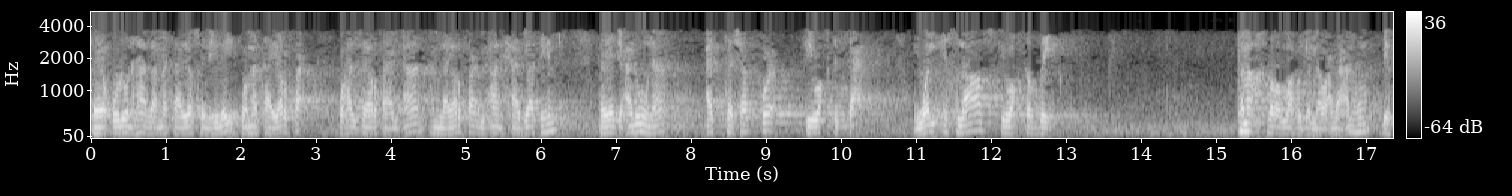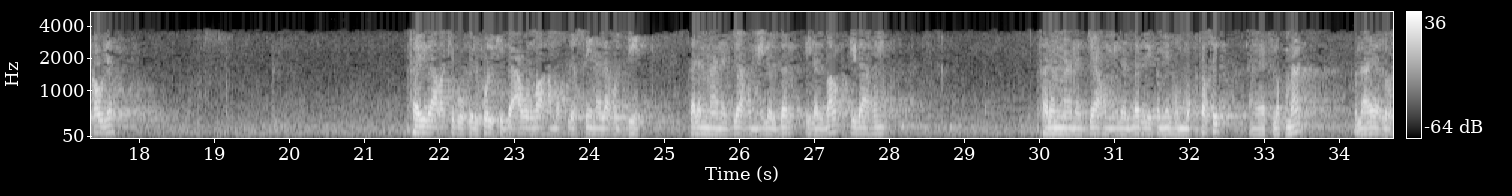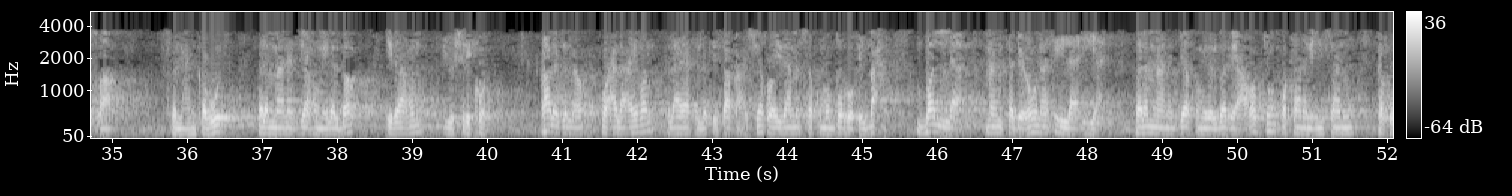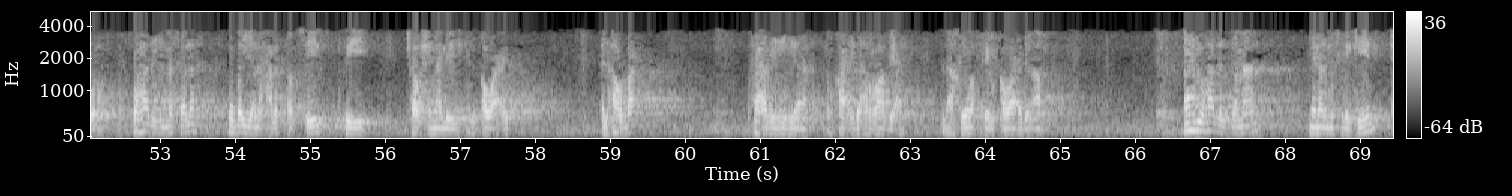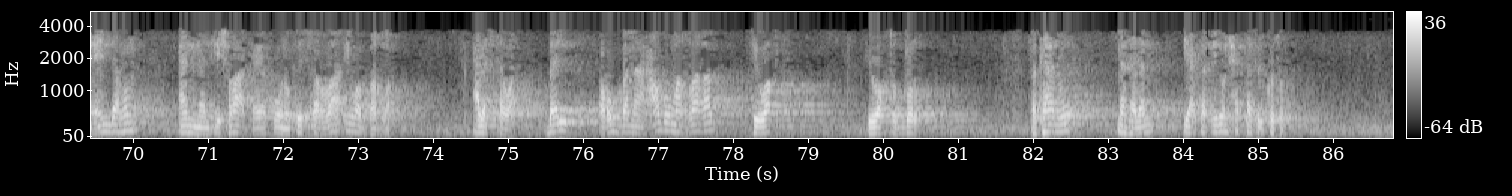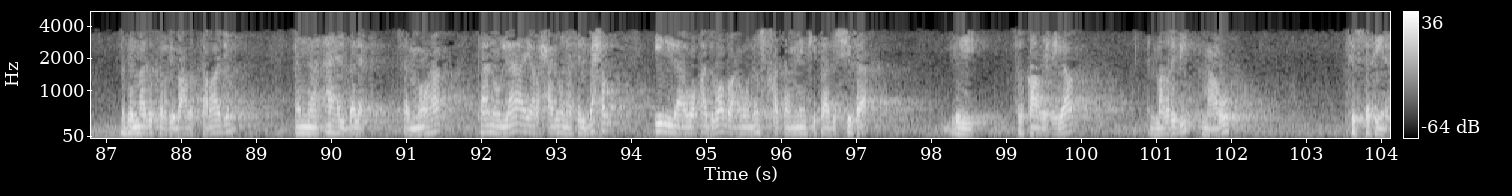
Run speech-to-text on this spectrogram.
فيقولون هذا متى يصل إليه ومتى يرفع وهل سيرفع الآن أم لا يرفع؟ الآن حاجاتهم. فيجعلون التشفع في وقت السعة والإخلاص في وقت الضيق. كما أخبر الله جل وعلا عنهم بقوله فإذا ركبوا في الفلك دعوا الله مخلصين له الدين فلما نجاهم إلى البر إلى البر إذا هم فلما نجاهم إلى البر فمنهم مقتصد آية لقمان والآية الأخرى في العنكبوت فلما نجاهم إلى البر إذا هم يشركون. قال جل وعلا أيضا في الآيات التي ساقها الشيخ وإذا مسكم الضر في البحر ضل من تدعون إلا إياه. فلما نجاكم إلى البر أعرضتم وكان الإنسان كفورا. وهذه المسألة مبينة على التفصيل في شرحنا للقواعد الأربع. فهذه هي القاعدة الرابعة الأخيرة في القواعد الأربع. أهل هذا الزمان من المشركين عندهم أن الإشراك يكون في السراء والضراء على السواء. بل ربما عظم الرغب في وقت في وقت الضر فكانوا مثلا يعتقدون حتى في الكتب. مثل ما ذكر في بعض التراجم أن أهل بلد سموها كانوا لا يرحلون في البحر إلا وقد وضعوا نسخة من كتاب الشفاء للقاضي عياض المغربي المعروف في السفينة.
